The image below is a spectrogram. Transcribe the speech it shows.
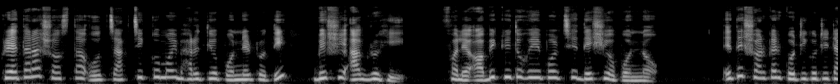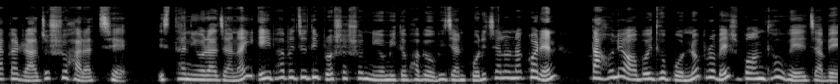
ক্রেতারা সস্তা ও চাকচিক্যময় ভারতীয় পণ্যের প্রতি বেশি আগ্রহী। ফলে অবিকৃত হয়ে পড়ছে দেশীয় পণ্য। এতে সরকার কোটি কোটি টাকার রাজস্ব হারাচ্ছে। স্থানীয়রা জানায়, এইভাবে যদি প্রশাসন নিয়মিতভাবে অভিযান পরিচালনা করেন, তাহলে অবৈধ পণ্য প্রবেশ বন্ধ হয়ে যাবে।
